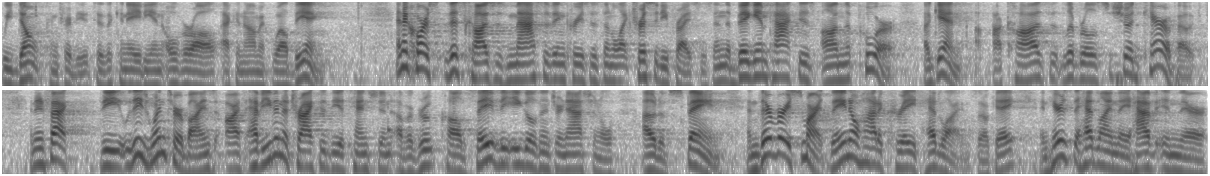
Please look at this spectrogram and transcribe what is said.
We don't contribute to the Canadian overall economic well being. And of course, this causes massive increases in electricity prices, and the big impact is on the poor. Again, a cause that liberals should care about. And in fact, the, these wind turbines are, have even attracted the attention of a group called Save the Eagles International out of Spain. And they're very smart. They know how to create headlines, okay? And here's the headline they have in their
